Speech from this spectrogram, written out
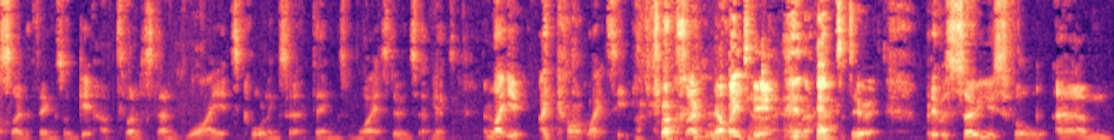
side of things on GitHub to understand why it's calling certain things and why it's doing certain Yeah. things. And like you, I can't write C I have no idea No. how to do it. But it was so useful um,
